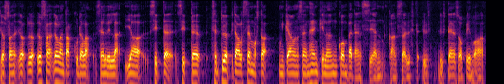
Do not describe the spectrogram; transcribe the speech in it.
jossain, jossain, jollain tarkkuudella selvillä ja sitten, sitten sen työ pitää olla semmoista, mikä on sen henkilön kompetenssien kanssa yhte, yhteen sopivaa.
